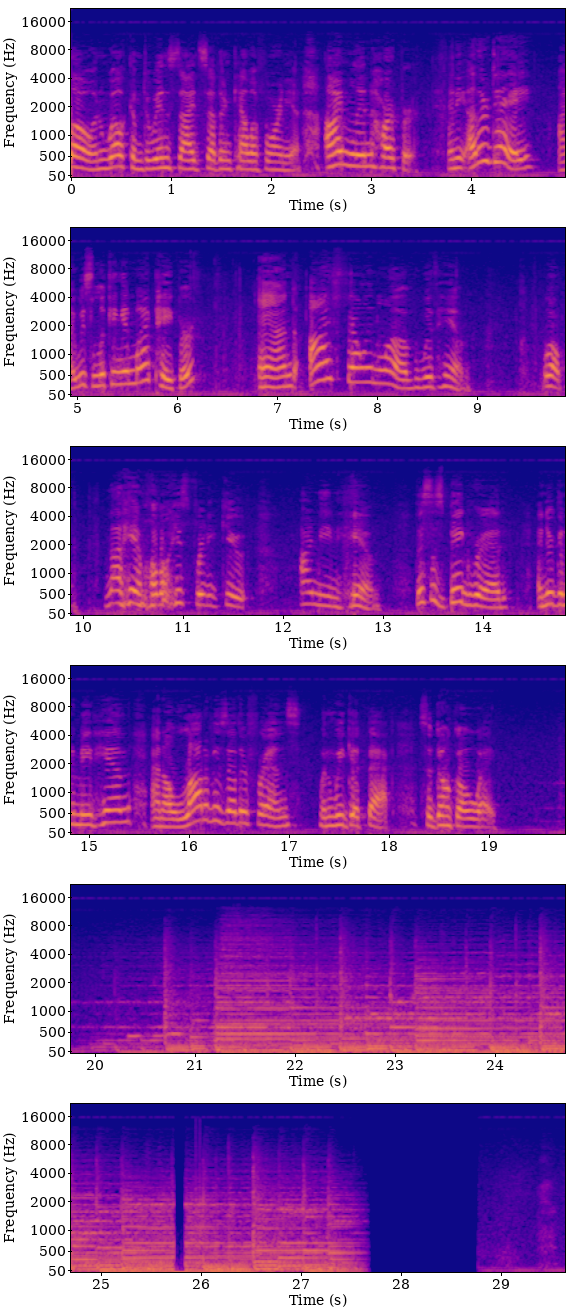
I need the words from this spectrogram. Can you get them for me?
Hello and welcome to Inside Southern California. I'm Lynn Harper, and the other day I was looking in my paper and I fell in love with him. Well, not him, although he's pretty cute. I mean him. This is Big Red, and you're going to meet him and a lot of his other friends when we get back. So don't go away.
